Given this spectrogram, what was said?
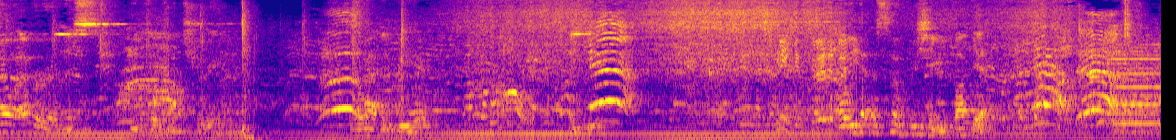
show ever in this beautiful country. So happy to be here. Thank you. Oh yeah, so Fuck yeah. Yeah. yeah.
